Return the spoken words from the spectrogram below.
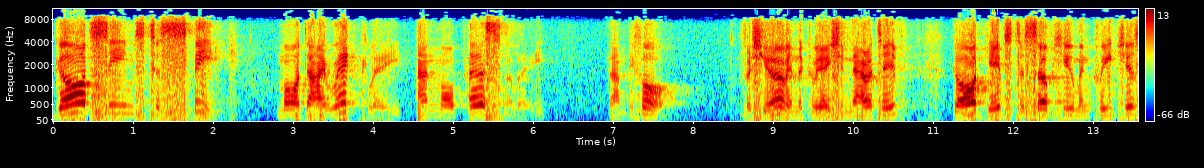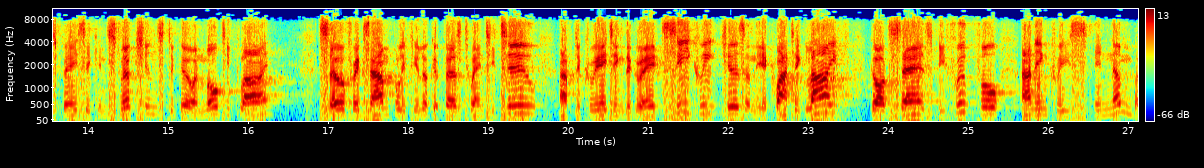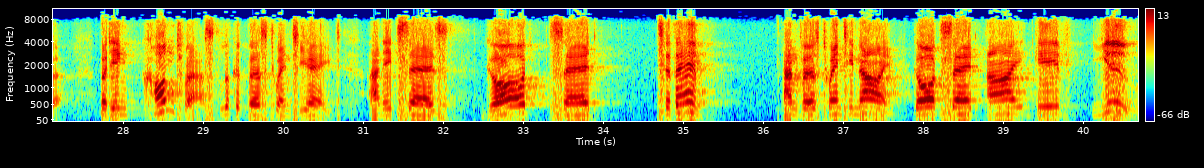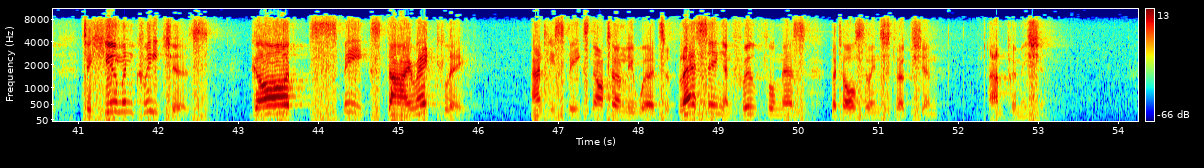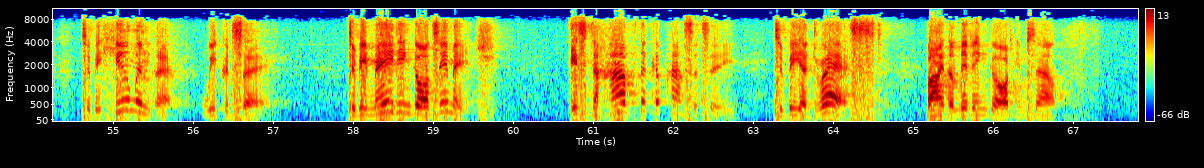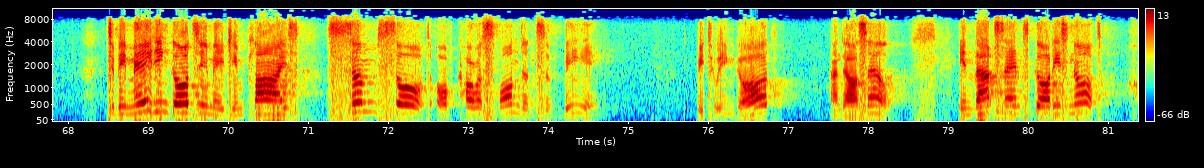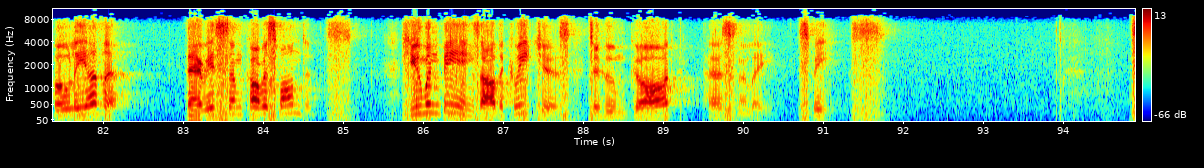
God seems to speak more directly and more personally than before. For sure, in the creation narrative, God gives to subhuman creatures basic instructions to go and multiply. So, for example, if you look at verse 22, after creating the great sea creatures and the aquatic life, God says, be fruitful and increase in number. But in contrast, look at verse 28, and it says, God said to them. And verse 29, God said, I give you to human creatures. God speaks directly. And he speaks not only words of blessing and fruitfulness, but also instruction and permission. To be human then, we could say, to be made in God's image is to have the capacity to be addressed by the living God himself. To be made in God's image implies some sort of correspondence of being between God and ourselves. In that sense, God is not wholly other. There is some correspondence. Human beings are the creatures to whom God personally speaks.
